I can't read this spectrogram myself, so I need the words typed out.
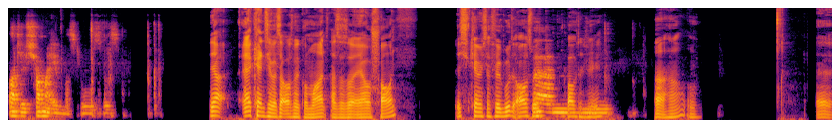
Warte, ich schau mal eben, was los ist. Ja, er kennt sich besser aus mit Command, also soll er auch schauen. Ich kenne mich dafür gut aus mit. Bautechnik. Ähm, Aha. oh. Äh,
